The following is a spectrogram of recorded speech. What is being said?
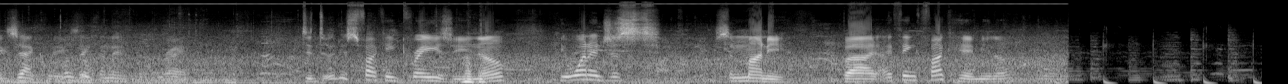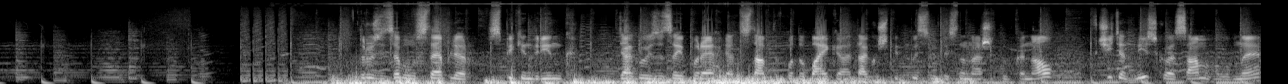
Exactly, До зустрічі. exactly. Right. The dude is fucking crazy, you know? he wanted just some money, but I think fuck him, you know? Друзі, це був Степлер Speak and Drink. Дякую за цей перегляд. Ставте вподобайки, а також підписуйтесь на наш YouTube канал. Вчіть англійську, а саме головне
